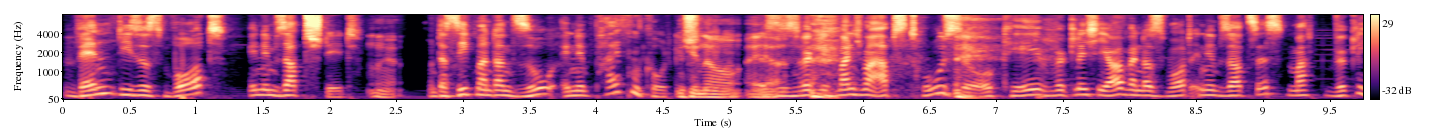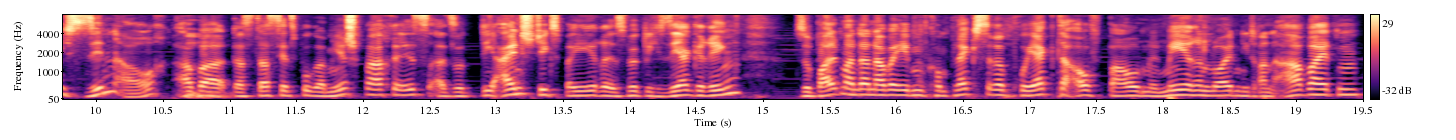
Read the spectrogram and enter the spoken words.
wenn dieses Wort in dem Satz steht. Ja. Und das sieht man dann so in dem Python-Code geschrieben. Genau, Es ja. ist wirklich manchmal abstrus. so, Okay, wirklich, ja, wenn das Wort in dem Satz ist, macht wirklich Sinn auch. Mhm. Aber dass das jetzt Programmiersprache ist, also die Einstiegsbarriere ist wirklich sehr gering. Sobald man dann aber eben komplexere Projekte aufbaut mit mehreren Leuten, die dran arbeiten,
